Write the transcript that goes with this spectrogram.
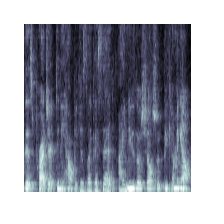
this project anyhow because like I said, I knew those shelves would be coming out.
